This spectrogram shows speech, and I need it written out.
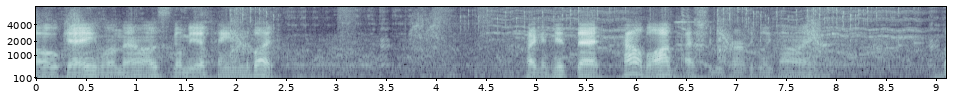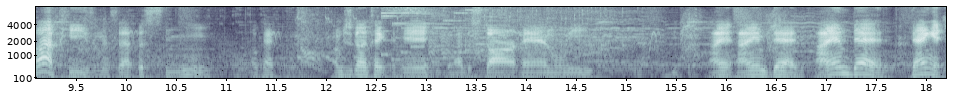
Okay, well now this is gonna be a pain in the butt. If I can hit that power block, I should be perfectly fine. A lot of peas in this episode. Okay. I'm just gonna take the hit, grab the star, and leave. I, I am dead. I am dead. Dang it.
